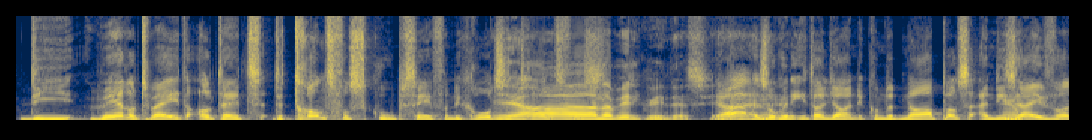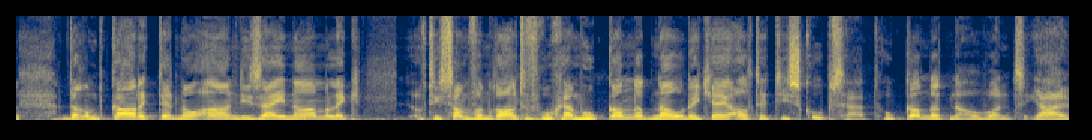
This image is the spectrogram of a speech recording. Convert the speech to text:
die wereldwijd altijd de transferscoops heeft van de grootste Ja, transfers. dat weet ik wie het is. Ja, is ook een Italiaan. Die komt uit Napels. En die Ja. zei van... Daarom kaart ik dit nou aan. Die zei namelijk... Of die Sam van Raalte vroeg hem... Hoe kan dat nou dat jij altijd die scoops hebt? Hoe kan dat nou? Want ja,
